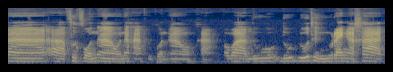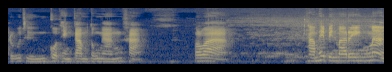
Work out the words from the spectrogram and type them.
มาฝึกฝนเอานะคะฝึกฝนเอาค่ะ เพราะว่ารู้รู้รู้ถึงแรงอาฆาต รู้ถึงกฎแห่งกรรมตรงนั้นค่ะ เพราะว่าทำให้เป็นมะเร็งมั่ง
